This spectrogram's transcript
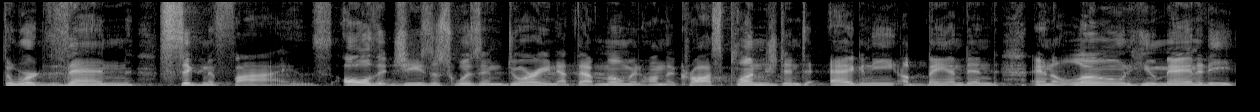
The word then signifies all that Jesus was enduring at that moment on the cross, plunged into agony, abandoned and alone, humanity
